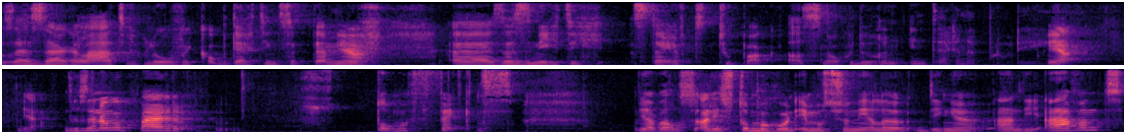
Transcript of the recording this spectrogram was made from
zes dagen later, geloof ik, op 13 september Ja. eh, 96, sterft Tupac alsnog door een interne bloeding. Ja, ja. Er zijn nog een paar stomme facts. Ja, wel, allee, stomme, gewoon emotionele dingen aan die avond.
